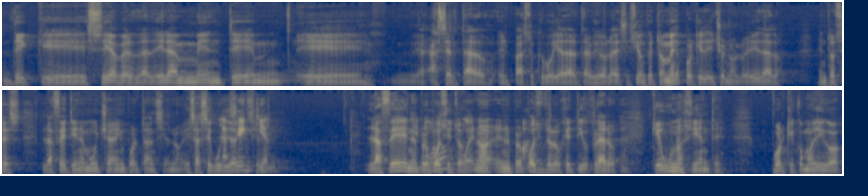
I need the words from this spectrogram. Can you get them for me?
de que sea verdaderamente mm, eh, acertado el paso que voy a dar, tal vez o la decisión que tomé, porque de hecho no lo he dado. Entonces, la fe tiene mucha importancia, ¿no? Esa seguridad. ¿La fe en quién? La fe en el propósito, no, en el propósito, el objetivo, claro, ah. que uno siente. Porque como digo,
